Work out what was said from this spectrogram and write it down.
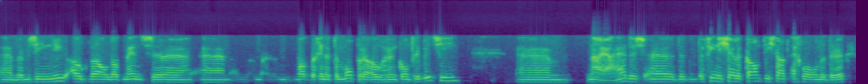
Uh, we zien nu ook wel dat mensen wat beginnen te mopperen over hun contributie. Ehm, nou ja, hè, dus de, de, financiële kant die staat echt wel onder druk.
